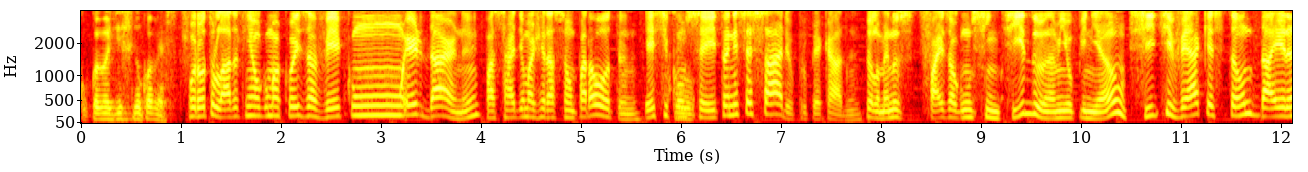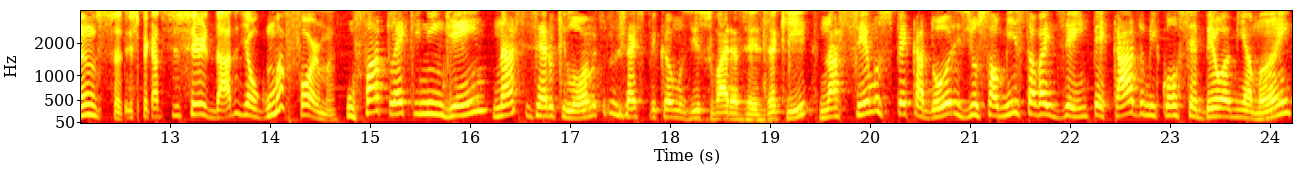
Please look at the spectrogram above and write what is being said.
coco, como eu disse no começo. Por outro lado, tem alguma coisa a ver com herdar, né? Passar de uma geração para outra. né? Esse Sim. conceito é necessário pro pecado. né? Pelo menos faz algum sentido, na minha opinião, se tiver a questão da herança. Esse pecado precisa ser herdado de alguma forma. O fato é que ninguém nasce zero quilômetro, já explicamos isso várias vezes aqui. Nascemos pecadores e o salmista vai dizer: em pecado me concebeu a minha mãe.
